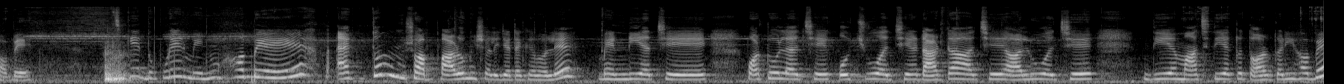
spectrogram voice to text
হবে? দুপুরের মেনু হবে একদম সব বারো মিশালি যেটাকে বলে। ভেন্ডি আছে, পটল আছে, কচু আছে, ডাঁটা আছে, আলু আছে। দিয়ে মাছ দিয়ে একটা তরকারি হবে।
